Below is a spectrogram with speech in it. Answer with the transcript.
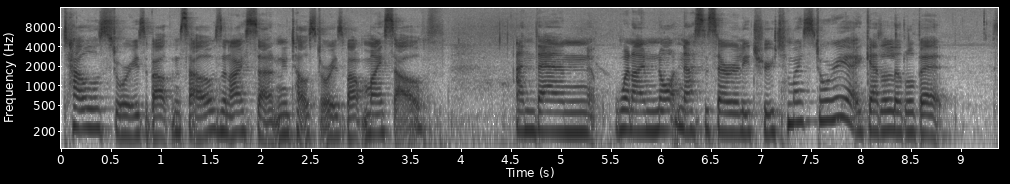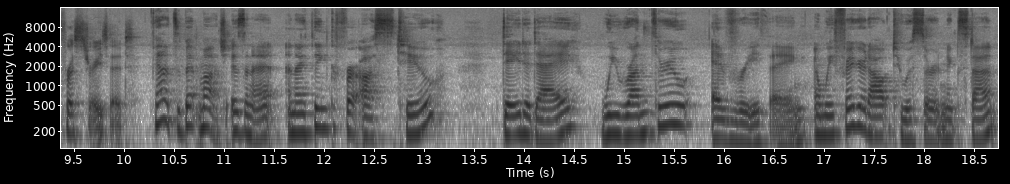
tell stories about themselves, and I certainly tell stories about myself. And then when I'm not necessarily true to my story, I get a little bit frustrated. Yeah, it's a bit much, isn't it? And I think for us too, day to day, we run through everything and we figured out to a certain extent,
